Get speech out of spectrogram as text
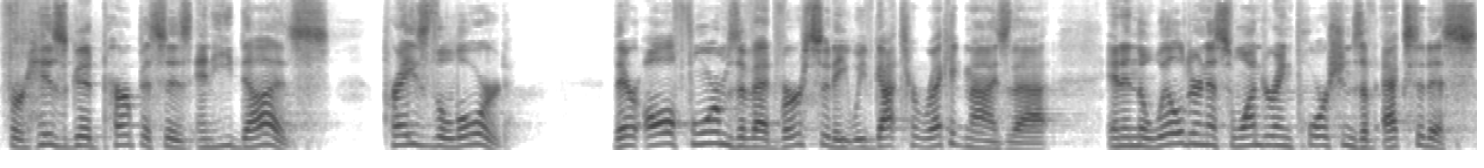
for His good purposes, and He does. Praise the Lord. They're all forms of adversity. We've got to recognize that. And in the wilderness wandering portions of Exodus,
